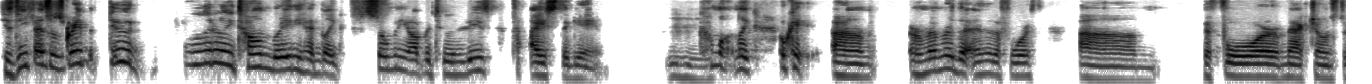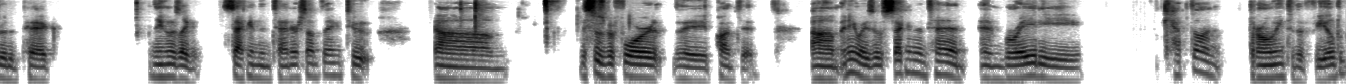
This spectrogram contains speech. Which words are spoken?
his defense was great. But dude, literally, Tom Brady had like so many opportunities to ice the game. Mhm. Come on, like okay. Um, remember the end of the fourth, um, before Mac Jones threw the pick. I think it was like second and ten or something. To, um, this was before they punted. Um, anyways, it was second and ten, and Brady kept on throwing to the field,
